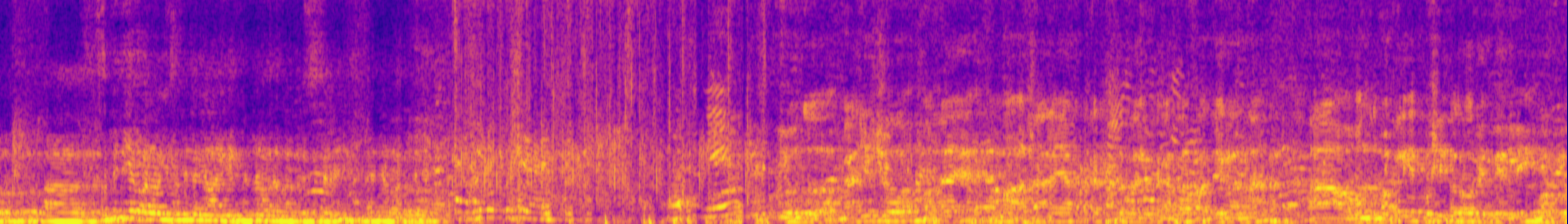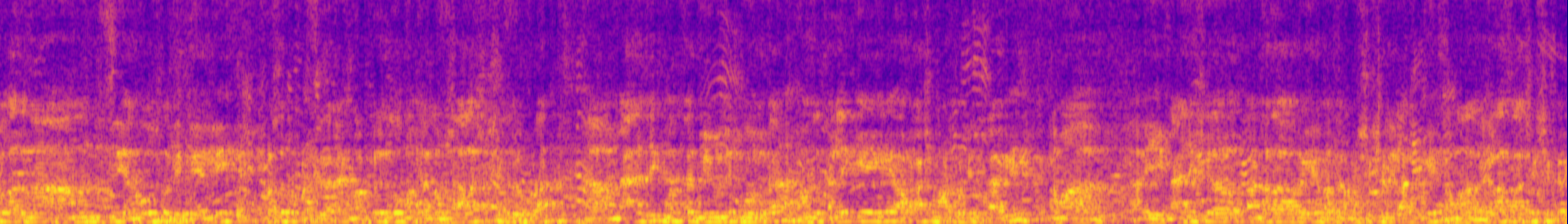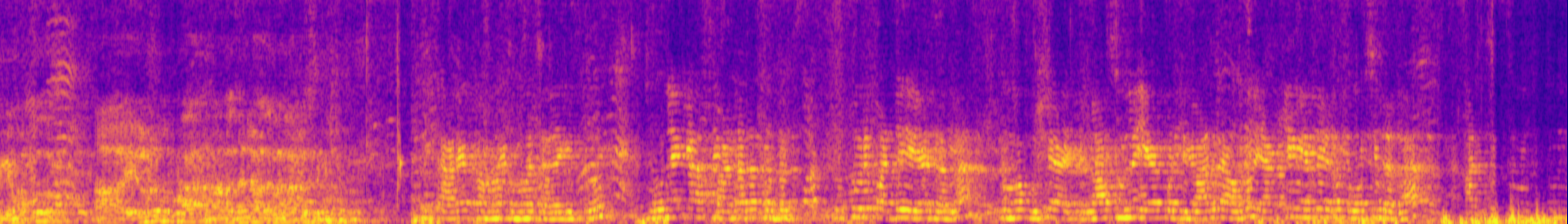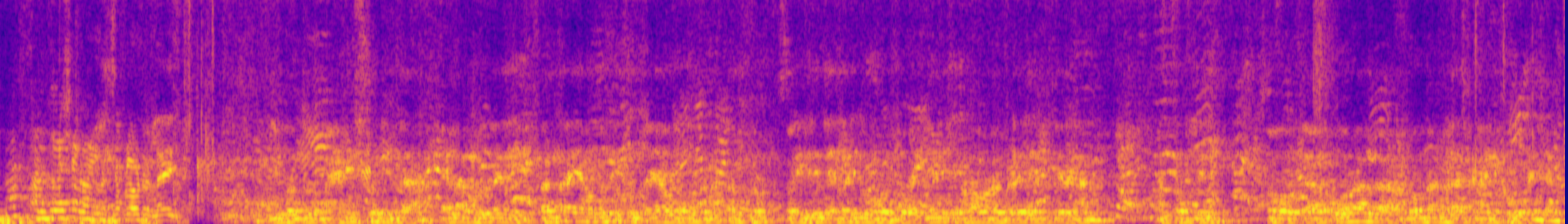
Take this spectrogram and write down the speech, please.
ಸಮಿತಿಯ ಪರವಾಗಿ ಸಮಿತಿಗಾಗಿ ಧನ್ಯವಾದಗಳನ್ನು ತಿಳಿಸ್ತೇನೆ. ಧನ್ಯವಾದಗಳು. ಈ ಒಂದು ಮ್ಯಾಜಿಕ್ ಶೋ ಮತ್ತೆ ನಮ್ಮ ಶಾಲೆಯ ಪಠ್ಯಪುಸ್ತಕದಲ್ಲಿರ್ತಕ್ಕಂಥ ಪದ್ಯಗಳನ್ನ ಒಂದು ಮಕ್ಕಳಿಗೆ ಖುಷಿ ತರೋ ರೀತಿಯಲ್ಲಿ, ಮಕ್ಕಳು ಅದನ್ನ ಆನಂದಿಸಿ ಅನುಭವಿಸೋ ರೀತಿಯಲ್ಲಿ ಪ್ರಸ್ತುತಪಡಿಸಿದ್ದಾರೆ. ಮಕ್ಕಳಿಗೂ ಮತ್ತೆ ನಮ್ಮ ಶಾಲಾ ಶಿಕ್ಷಕರಿಗೂ ಕೂಡ ಮ್ಯಾಜಿಕ್ ಮತ್ತೆ ಮ್ಯೂಸಿಕ್ ಮೂಲಕ ಒಂದು ಕಲಿಕೆಗೆ ಅವಕಾಶ ಮಾಡಿಕೊಟ್ಟಿದ್ದಕ್ಕಾಗಿ ನಮ್ಮ ಈ ಮ್ಯಾಜಿಕ್ ಶೋ ತಂಡದವರಿಗೆ ಮತ್ತೆ ನಮ್ಮ ಶಿಕ್ಷಣ ಇಲಾಖೆಗೆ, ನಮ್ಮ ಎಲ್ಲ ಸಹ ಶಿಕ್ಷಕರಿಗೆ ಮತ್ತು ಎಲ್ಲರಿಗೂ ಕೂಡ ನಾನು ಧನ್ಯವಾದಗಳನ್ನು ಅರ್ಪಿಸಲಿಕ್ಕೆ ಇಷ್ಟಪಡ್ತೀನಿ. ತುಂಬಾ ಚೆನ್ನಾಗಿತ್ತು. ಮೂರನೇ ಕ್ಲಾಸ್ ಬಣ್ಣದ ಸದಸ್ಯ ತುತ್ತೂರಿ ಪದ್ಯ ಹೇಳಿದ್ರಲ್ಲ ತುಂಬಾ ಖುಷಿ ಆಯ್ತು. ನಾವು ಸುಮ್ಮನೆ ಹೇಳ್ಕೊಟ್ಟಿದ್ವಿ ಆದ್ರೆ ಅವರು ಆಕ್ಟಿಂಗ್ ಎಲ್ಲ ಎಲ್ಲ ತೋರಿಸಿದಲ್ಲ ಅದು ತುಂಬಾ ಸಂತೋಷವಾಯಿತು. ಈ ಒಂದು ಮ್ಯಾಜಿಕ್ ಇಂದ ಎಲ್ಲ ಹುಡುಗರಲ್ಲಿ ತಂತ್ರ ಯಾವುದು ಕುತಂತ್ರ ಯಾವುದು ಅನ್ನೋದನ್ನ ಕಲಿತು. ಸೊ ಇದರಿಂದ ಎಲ್ಲರಿಗೂ ಒಂದು ವೈಜ್ಞಾನಿಕ ಮನೋಭಾವ ಬೆಳೆದೇ ಅಂತೇಳಿ ನಾನು ಅನ್ಕೊಳ್ತೀನಿ ಸೊ ಓವರ್ ಆಲ್ ಪ್ರೋಗ್ರಾಮ್ ಎಲ್ಲ ಚೆನ್ನಾಗಿತ್ತು ಎಂಜಾಯ್.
